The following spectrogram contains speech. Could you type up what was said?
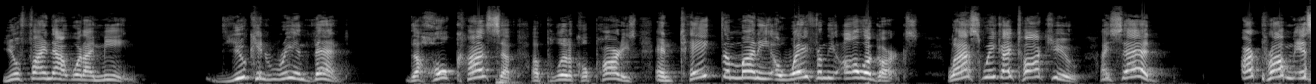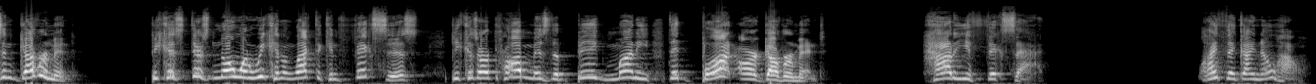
you'll find out what I mean. You can reinvent the whole concept of political parties and take the money away from the oligarchs. Last week I talked to you. I said, our problem isn't government because there's no one we can elect that can fix this because our problem is the big money that bought our government. How do you fix that? I think I know how.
